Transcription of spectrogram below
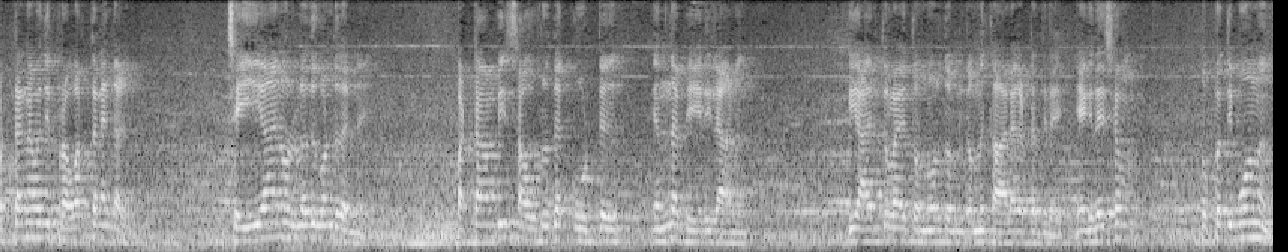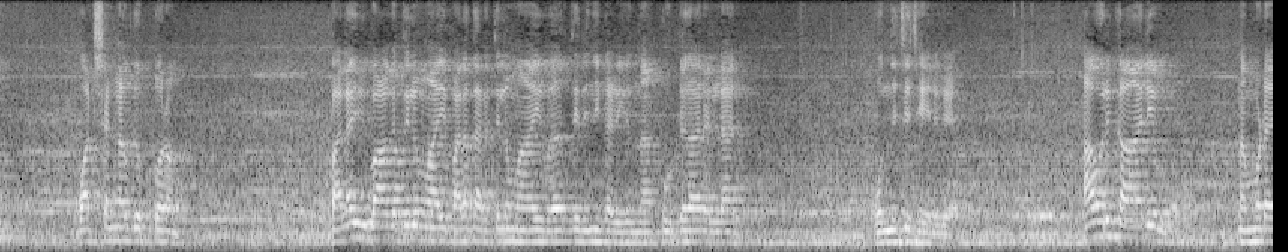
ഒട്ടനവധി പ്രവർത്തനങ്ങൾ ചെയ്യാനുള്ളത് കൊണ്ട് തന്നെ പട്ടാമ്പി സൗഹൃദ കൂട്ട് എന്ന പേരിലാണ് ഈ ആയിരത്തി തൊള്ളായിരത്തി തൊണ്ണൂറ് തൊണ്ണൂറ്റൊന്ന് കാലഘട്ടത്തിലെ ഏകദേശം മുപ്പത്തിമൂന്ന് വർഷങ്ങൾക്കിപ്പുറം പല വിഭാഗത്തിലുമായി പല തരത്തിലുമായി വേർതിരിഞ്ഞ് കഴിയുന്ന കൂട്ടുകാരെല്ലാവരും ഒന്നിച്ചു ചേരുകയാണ്. ആ ഒരു കാര്യം നമ്മുടെ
